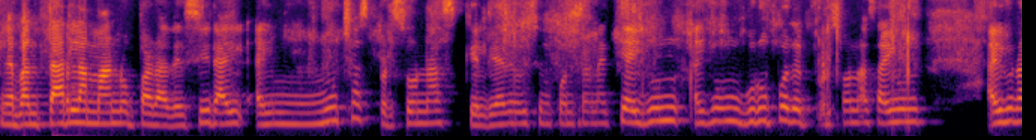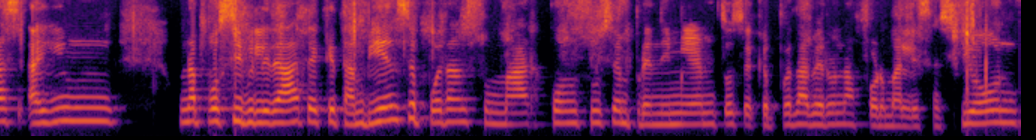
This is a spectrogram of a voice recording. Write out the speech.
levantar la mano para decir, hay, hay muchas personas que el día de hoy se encuentran aquí, hay un, hay un grupo de personas, hay, un, hay, unas, hay una posibilidad de que también se puedan sumar con sus emprendimientos, de que pueda haber una formalización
